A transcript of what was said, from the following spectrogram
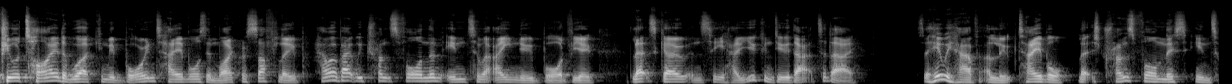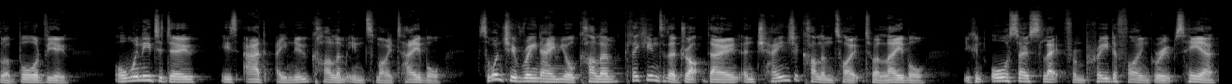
If you're tired of working with boring tables in Microsoft Loop, how about we transform them into a new board view? Let's go and see how you can do that today. So here we have a loop table. Let's transform this into a board view. All we need to do is add a new column into my table. So once you've renamed your column, click into the drop down and change the column type to a label. You can also select from predefined groups here.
